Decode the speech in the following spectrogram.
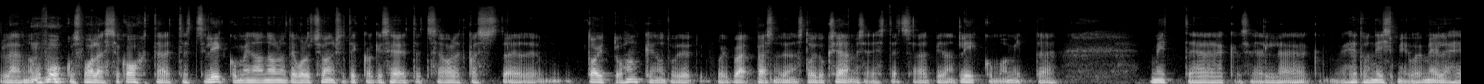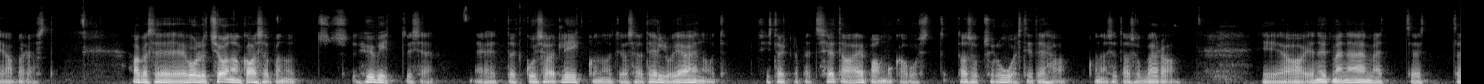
läheb nagu mm -hmm. fookus valesse kohta, et, et see liikumine on olnud evolutsiooniliselt ikkagi see, et, et sa oled kas toitu hankinud või, või päästnud ennast toiduks jäämise eest, et sa oled pidanud liikuma, mitte, mitte selle hedonismi või meelehea pärast aga see evolutsioon on kaasa pannud hüvitise, et, et kui sa oled liikunud ja sa oled ellu jäänud, siis ta ütleb, et seda ebamugavust tasub sul uuesti teha, kuna see tasub ära. ja, ja nüüd me näeme, et, et,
